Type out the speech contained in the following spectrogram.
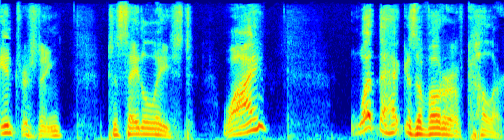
interesting to say the least. Why? What the heck is a voter of color?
